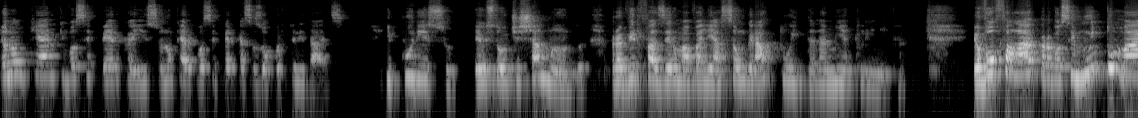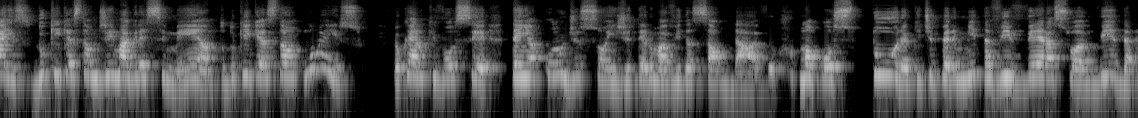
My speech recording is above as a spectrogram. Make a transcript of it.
Eu não quero que você perca isso. Eu não quero que você perca essas oportunidades. E por isso eu estou te chamando para vir fazer uma avaliação gratuita na minha clínica. Eu vou falar para você muito mais do que questão de emagrecimento, do que questão. Não é isso. Eu quero que você tenha condições de ter uma vida saudável, uma postura que te permita viver a sua vida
